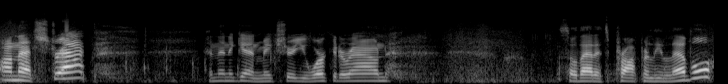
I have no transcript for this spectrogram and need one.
on that strap, and then again, make sure you work it around so that it's properly level.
